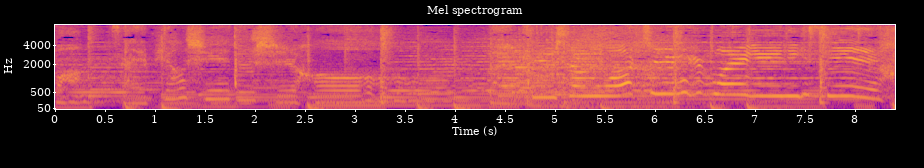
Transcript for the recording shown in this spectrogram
放在飘雪的时候，今生我只为与你邂逅。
